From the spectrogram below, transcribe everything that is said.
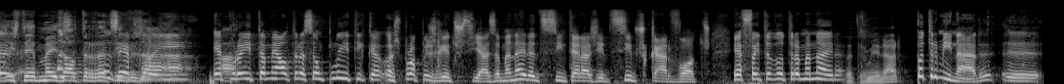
é- existem meios mas- alternativos mas é por aí, à- é por aí também a alteração política. As próprias redes sociais, a maneira de se interagir, de se buscar votos, é feita de outra maneira. Para terminar, Para terminar, eh,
